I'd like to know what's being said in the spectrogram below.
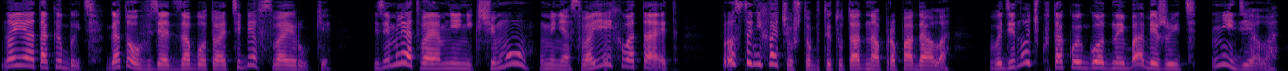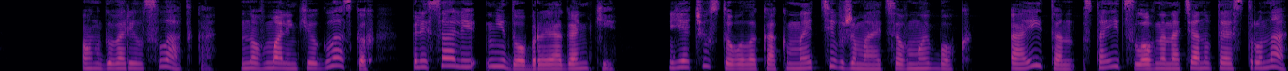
Но я, так и быть, готов взять заботу о тебе в свои руки. Земля твоя мне ни к чему, у меня своей хватает. Просто не хочу, чтобы ты тут одна пропадала. В одиночку такой годной бабе жить — не дело». Он говорил сладко, но в маленьких глазках плясали недобрые огоньки. Я чувствовала, как Мэтти вжимается в мой бок, а Итан стоит, словно натянутая струна,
